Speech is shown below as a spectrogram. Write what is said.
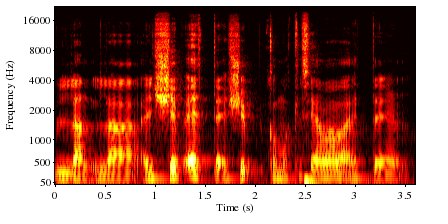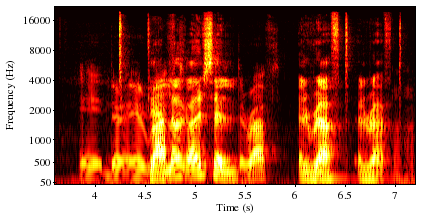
la, la- el ship este, ship, ¿cómo es que se llamaba? Este, Eh, the, eh, que es la cárcel, the raft. el raft, el raft. Ajá.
